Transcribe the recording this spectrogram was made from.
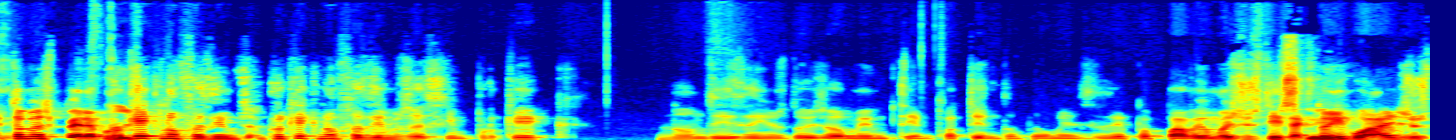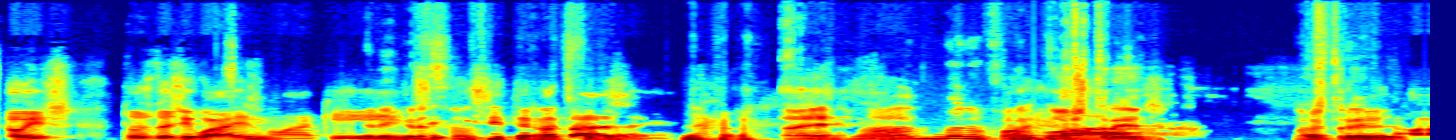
Então, mas espera, porquê é que não fazemos, porquê é que não fazemos assim? Porquê é que não dizem os dois ao mesmo tempo, ou tentam pelo menos dizer para haver uma justiça. É que estão iguais, os dois, estão os dois iguais, Sim. não há aqui. Era engraçado. Isso, isso vantagem. ah, é? Ah, mas não faz. Aos três. Aos três. Ah,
